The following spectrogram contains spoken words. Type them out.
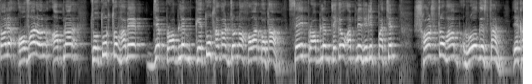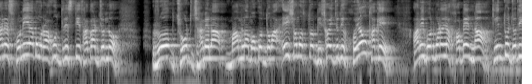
তাহলে ওভারঅল আপনার চতুর্থভাবে যে প্রবলেম কেতু থাকার জন্য হওয়ার কথা, সেই প্রবলেম থেকেও আপনি রিলিফ পাচ্ছেন। ষষ্ঠ ভাব রোগ স্থান। এখানে শনি এবং রাহু দৃষ্টি থাকার জন্য রোগ, ঝুট, ঝামেলা, মামলা, মোকদ্দমা এই সমস্ত বিষয় যদি হয়েও থাকে, আমি বলব না যে হবে না, কিন্তু যদি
